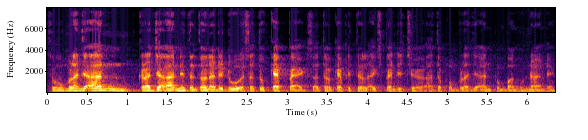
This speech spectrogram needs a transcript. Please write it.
So pembelanjaan kerajaan ni tuan-tuan ada dua, satu capex atau capital expenditure atau pembelanjaan pembangunan eh.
